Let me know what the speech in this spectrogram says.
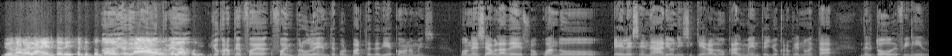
De una vez la gente dice que tú estás de este lado, de lado político. Yo creo que fue, fue imprudente por parte de The Economist ponerse a hablar de eso cuando el escenario ni siquiera localmente yo creo que no está del todo definido.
